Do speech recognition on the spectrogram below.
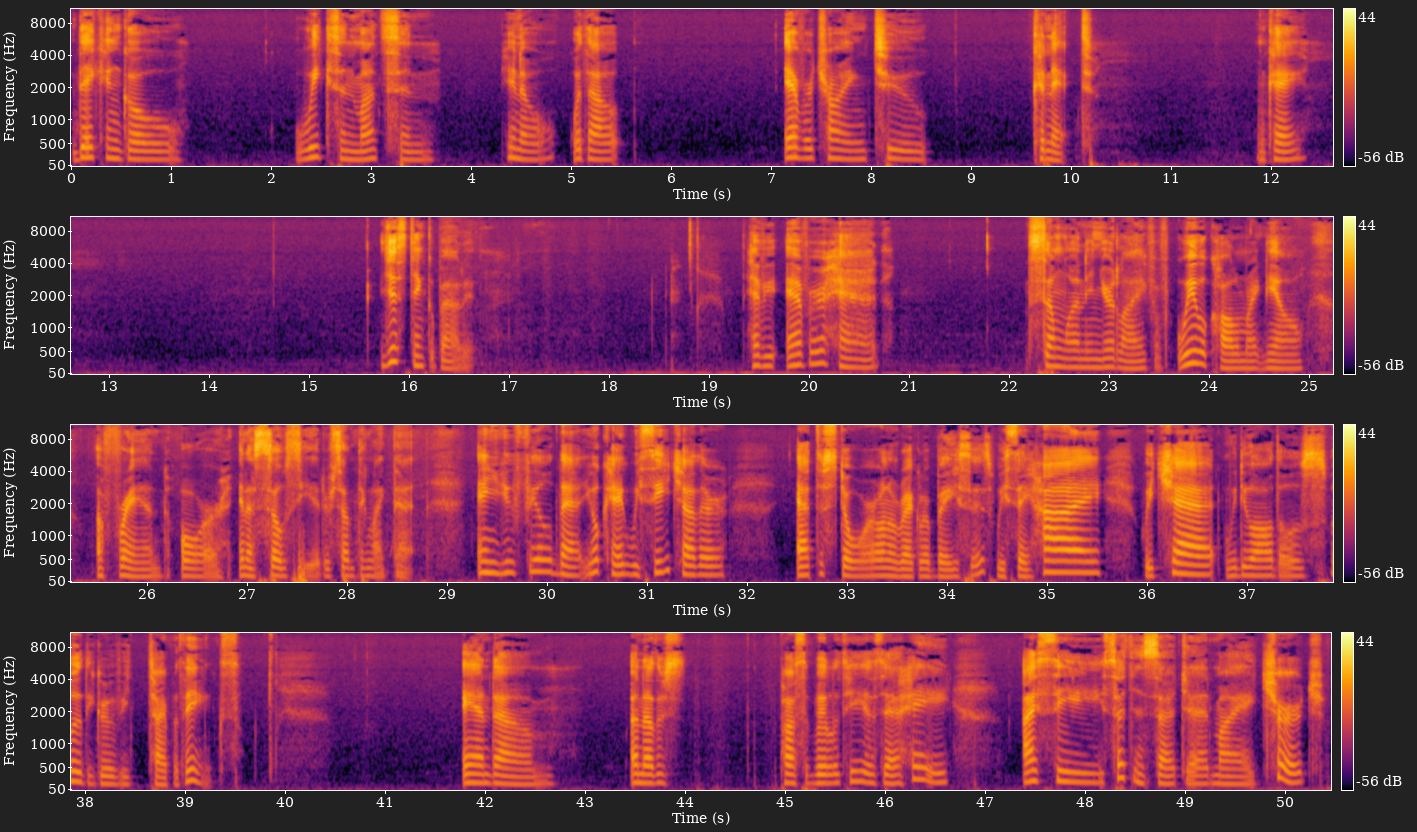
they can go weeks and months and, you know, without ever trying to connect. Okay? Just think about it. Have you ever had someone in your life, we will call them right now a friend or an associate or something like that, and you feel that, okay, we see each other at the store on a regular basis. We say hi, we chat, we do all those smoothie groovy type of things. And um, another possibility is that, hey, I see such and such at my church.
